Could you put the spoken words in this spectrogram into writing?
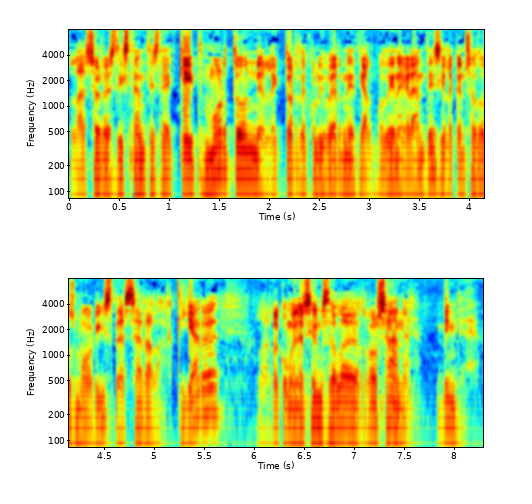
Les hores distantes de Kate Morton, El lector de Julio Verne de Almudena Grandes i La cançó dels Moris de Sara Lark. I ara, les recomanacions de la Rosana. Vinga.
